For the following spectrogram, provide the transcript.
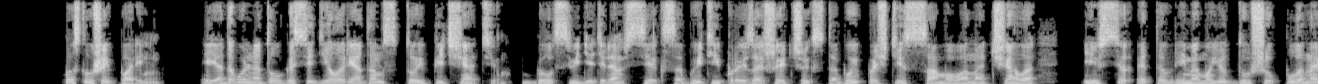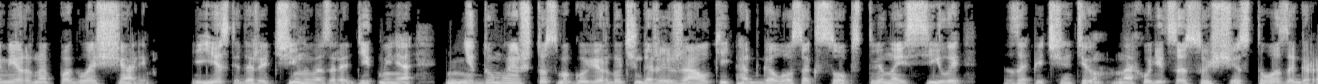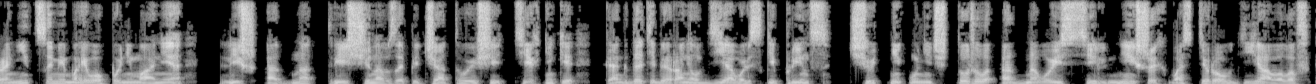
«Послушай, парень, я довольно долго сидел рядом с той печатью, был свидетелем всех событий, произошедших с тобой почти с самого начала, и все это время мою душу планомерно поглощали. Если даже Чин возродит меня, не думаю, что смогу вернуть даже жалкий отголосок собственной силы. За печатью находится существо за границами моего понимания – Лишь одна трещина в запечатывающей технике, когда тебя ранил дьявольский принц, чуть не уничтожила одного из сильнейших мастеров дьяволов.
